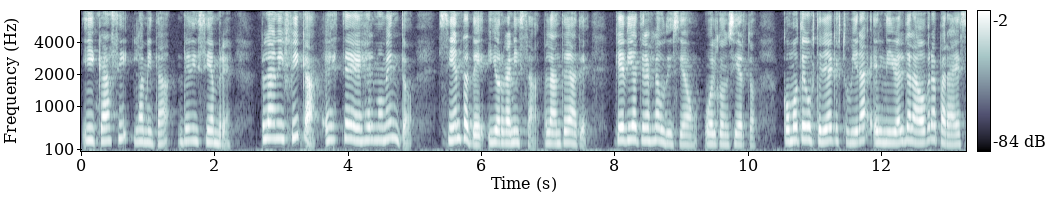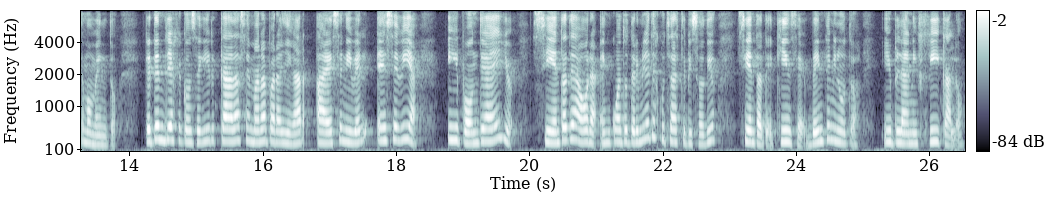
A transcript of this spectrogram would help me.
y casi la mitad de diciembre. Planifica, este es el momento. Siéntate y organiza, planteate qué día tienes la audición o el concierto, cómo te gustaría que estuviera el nivel de la obra para ese momento, qué tendrías que conseguir cada semana para llegar a ese nivel ese día y ponte a ello. Siéntate ahora, en cuanto termines de escuchar este episodio, siéntate 15, 20 minutos y planifícalo.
